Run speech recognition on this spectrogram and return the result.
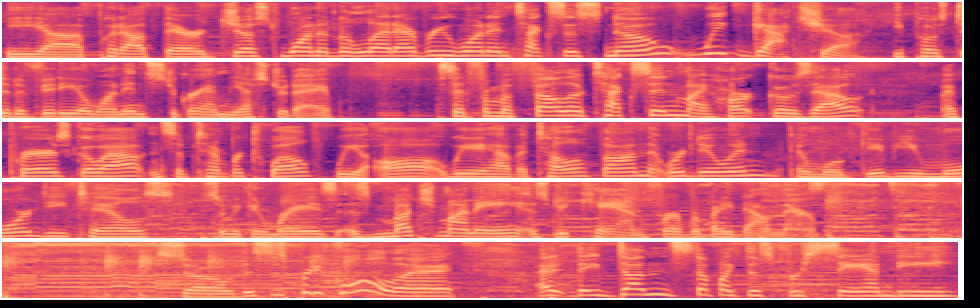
He uh, put out there, just wanted to let everyone in Texas know we gotcha. He posted a video on Instagram yesterday. Said, From a fellow Texan, my heart goes out. My prayers go out. And September 12th, we all we have a telethon that we're doing, and we'll give you more details so we can raise as much money as we can for everybody down there. So this is pretty cool. Uh, uh, they've done stuff like this for Sandy.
